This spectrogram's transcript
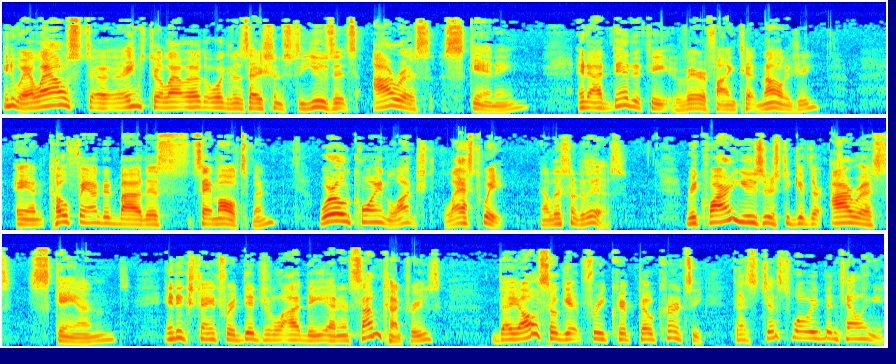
Anyway, allows to, uh, aims to allow other organizations to use its iris scanning and identity verifying technology and co-founded by this Sam Altman, WorldCoin launched last week. Now listen to this. Requiring users to give their iris scans in exchange for a digital ID, and in some countries, they also get free cryptocurrency. That's just what we've been telling you.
